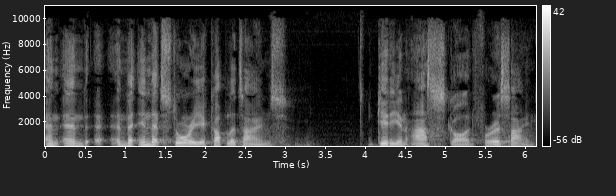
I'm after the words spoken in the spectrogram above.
And, and, and in that story, a couple of times, Gideon asks God for a sign.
